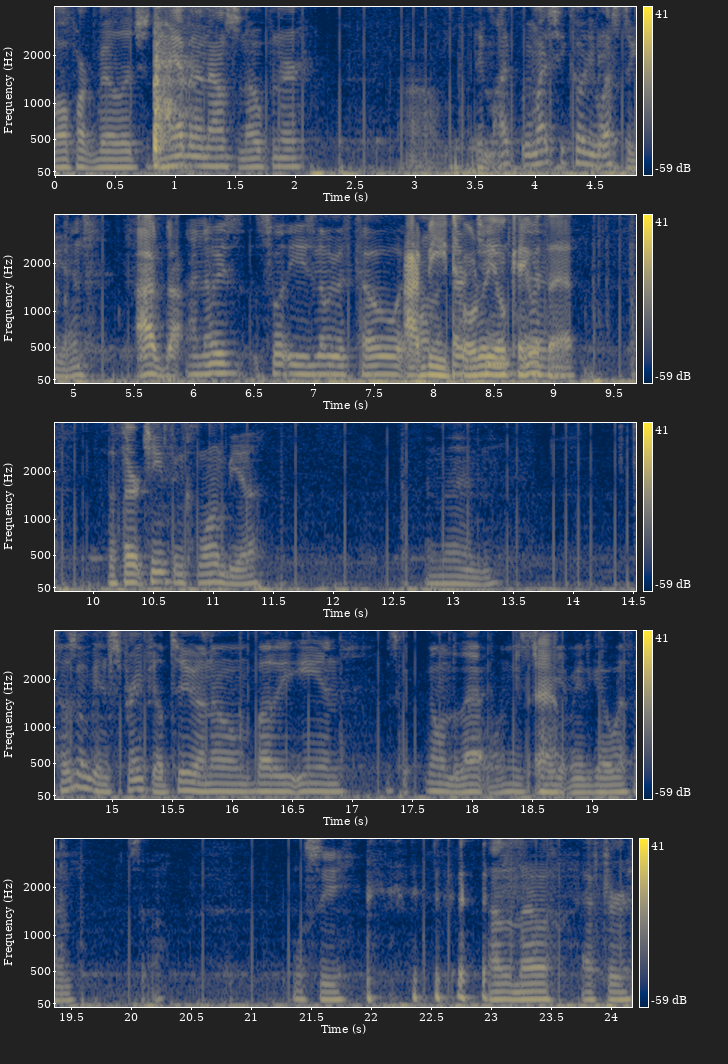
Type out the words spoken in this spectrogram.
Ballpark Village. They haven't announced an opener. Um, it might we might see Kody West again. I'd I know he's suppo- he's gonna be with Koe. I'd be totally okay with that. The thirteenth in Columbia, and then Koe's gonna be in Springfield too. I know my buddy Ian is going to that one. He's trying to get me to go with him, so we'll see. I don't know. After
